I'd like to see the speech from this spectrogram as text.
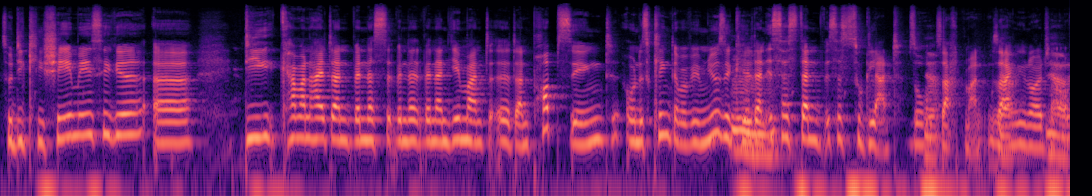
so die klischeemäßige, äh, die kann man halt dann, wenn das, wenn, wenn dann jemand äh, dann Pop singt und es klingt aber wie ein Musical, mhm. dann ist das dann ist das zu glatt, so ja. sagt man, sagen ja. die Leute ja, auch.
